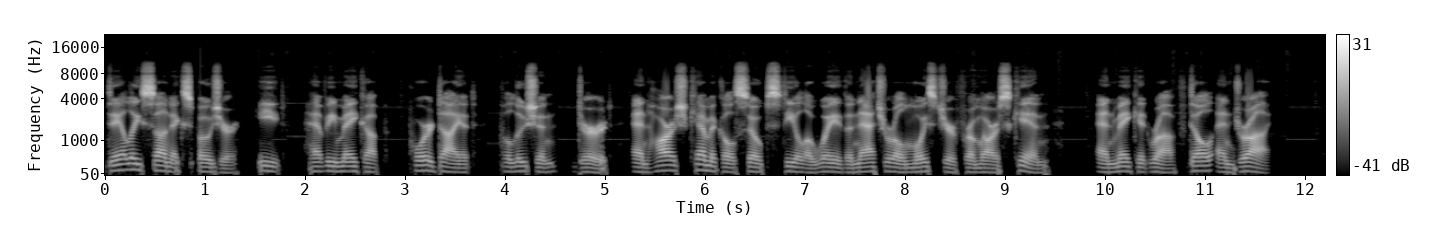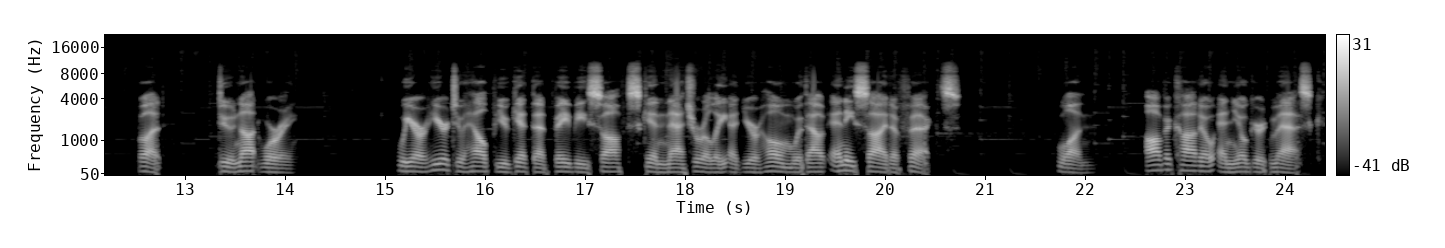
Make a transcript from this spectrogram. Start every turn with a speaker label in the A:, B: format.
A: Daily sun exposure, heat, heavy makeup, poor diet, pollution, dirt, and harsh chemical soaps steal away the natural moisture from our skin, and make it rough, dull and dry. But, do not worry. We are here to help you get that baby soft skin naturally at your home without any side effects. 1. Avocado and Yogurt Mask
